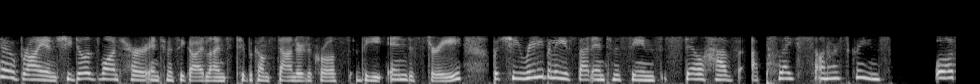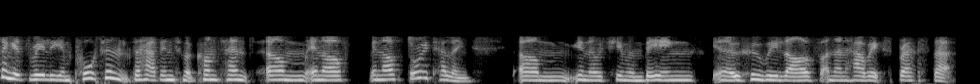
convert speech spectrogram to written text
O'Brien, she does want her intimacy guidelines to become standard across the industry, but she really believes that intimate scenes still have a place on our screens. Well, I think it's really important to have intimate content um, in our in our storytelling. Um, you know, as human beings, you know who we love, and then how we express that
